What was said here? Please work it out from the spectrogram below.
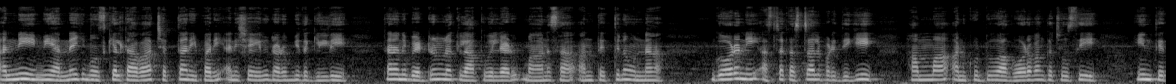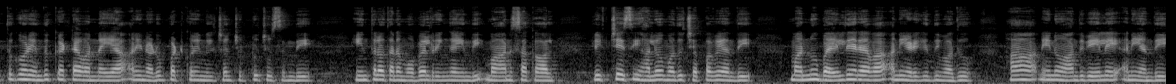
అన్నీ మీ అన్నయ్యకి మోసుకెళ్తావా? చెప్తాను ఈ పని అని శైలు నడుము మీద గిల్లి తనని బెడ్రూమ్లోకి లాక్కు వెళ్ళాడు. మానస అంతెత్తున ఉన్న గోడని అష్ట కష్టాలు పడి దిగి అమ్మ అనుకుంటూ ఆ గోడ వంక చూసి ఇంతెత్తు గోడ ఎందుకు కట్టావన్నయ్యా అని నడుము పట్టుకొని నిల్చొని చుట్టూ చూసింది. ఇంతలో తన మొబైల్ రింగ్ అయింది. మానస కాల్. లిఫ్ట్ చేసి హలో మధు చెప్పవే అంది. మన్ను బయలుదేరావా? అని అడిగింది మధు. హా నేను అందువేలే అని అంది.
